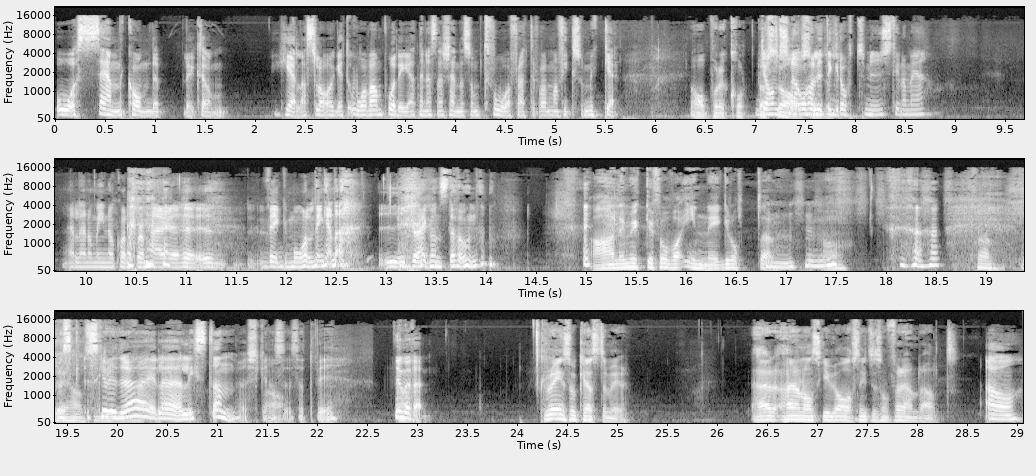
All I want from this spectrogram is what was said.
Och sen kom det liksom hela slaget ovanpå det, att det nästan kändes som två för att det var, man fick så mycket. Ja, på det kortaste Jon Snow har lite grottmys till och med. Eller de är inne och kollar på de här eh, väggmålningarna i Dragonstone. Ja, han är mycket för att vara inne i grottor. Mm. Ja. Det är Ska, vi dra hela listan först kanske? Ja. Så att vi... Nummer fem. Reigns of Castamere. Här, här har någon skrivit avsnittet som förändrar allt. Ja.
